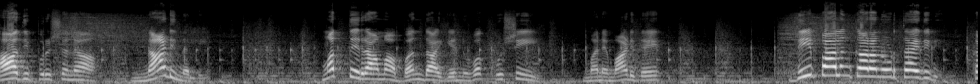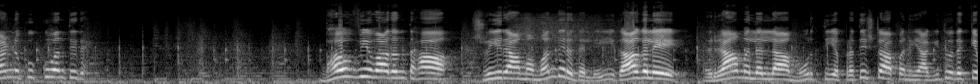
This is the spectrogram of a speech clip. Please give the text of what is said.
ಆದಿಪುರುಷನ ನಾಡಿನಲ್ಲಿ ಮತ್ತೆ ರಾಮ ಬಂದ ಎನ್ನುವ ಖುಷಿ ಮನೆ ಮಾಡಿದೆ. ದೀಪಾಲಂಕಾರ ನೋಡ್ತಾ ಇದ್ದೀವಿ. ಕಣ್ಣು ಕುಕ್ಕುವಂತಿದೆ. ಭವ್ಯವಾದಂತಹ ಶ್ರೀರಾಮ ಮಂದಿರದಲ್ಲಿ ಈಗಾಗಲೇ ರಾಮಲಲ್ಲಾ ಮೂರ್ತಿಯ ಪ್ರತಿಷ್ಠಾಪನೆಯಾಗಿದ್ದು, ಅದಕ್ಕೆ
